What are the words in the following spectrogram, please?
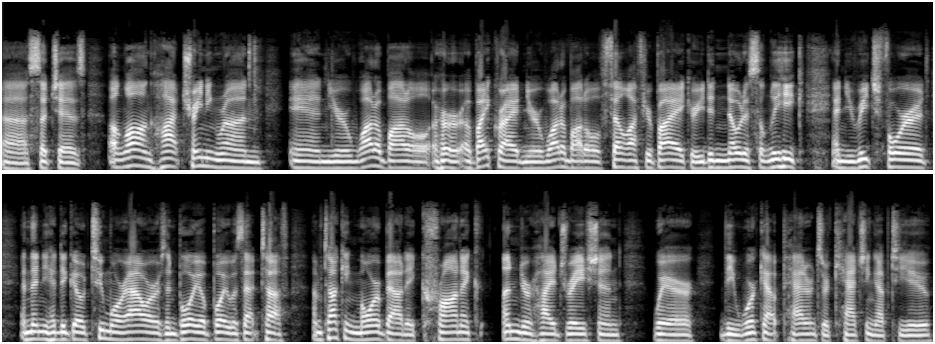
Uh, such as a long hot training run and your water bottle or a bike ride and your water bottle fell off your bike or you didn't notice a leak and you reached for it and then you had to go two more hours and boy oh boy was that tough. I'm talking more about a chronic underhydration where the workout patterns are catching up to you,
